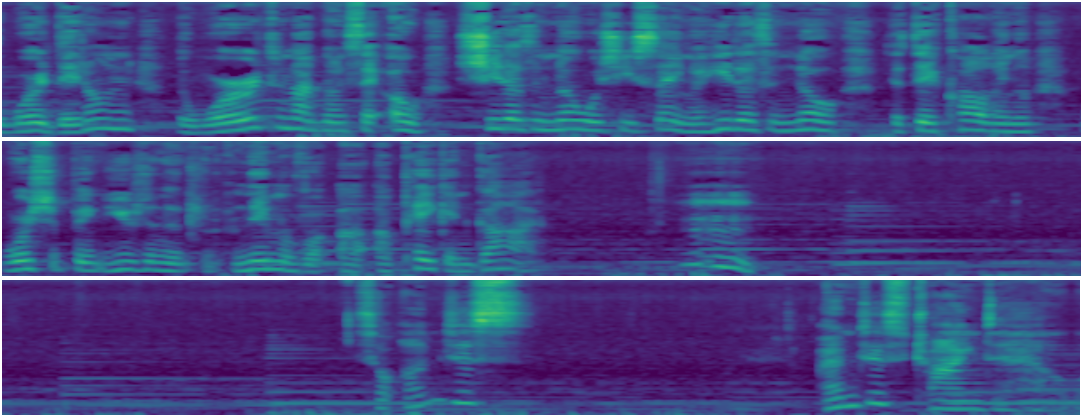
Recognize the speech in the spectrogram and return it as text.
the word they don't the words are not going to say oh she doesn't know what she's saying or he doesn't know that they're calling worshiping using the name of a, a, a pagan god Mm-mm. so i'm just i'm just trying to help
